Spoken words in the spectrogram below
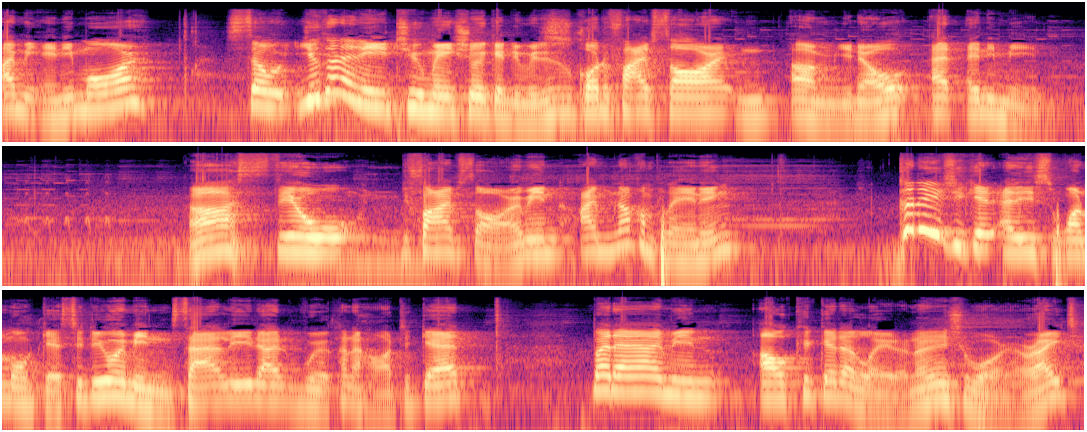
I mean anymore. So you're gonna need to make sure you get your score to 5 star, um, you know, at any mean. Ah, uh, still 5 star. I mean, I'm not complaining. Gonna need to get at least one more guest to do. I mean, sadly that we're kinda hard to get. But uh, I mean, I'll could get it later, no need to worry, alright?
